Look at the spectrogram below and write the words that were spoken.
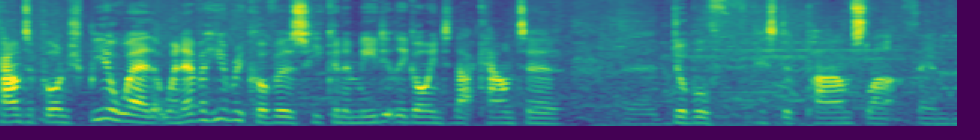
Counter punch. Be aware that whenever he recovers, he can immediately go into that counter uh, double fisted palm slap thing.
